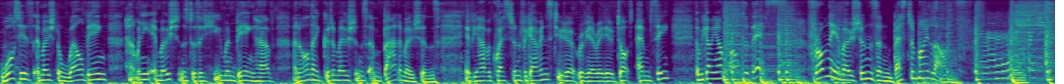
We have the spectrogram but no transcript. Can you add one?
What is emotional well-being? How many emotions does a human being have, and are there good emotions and bad emotions? If you have a question for Gavin, studio at rivieraradio.mc. He'll be coming up after this from the emotions and best of my love.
